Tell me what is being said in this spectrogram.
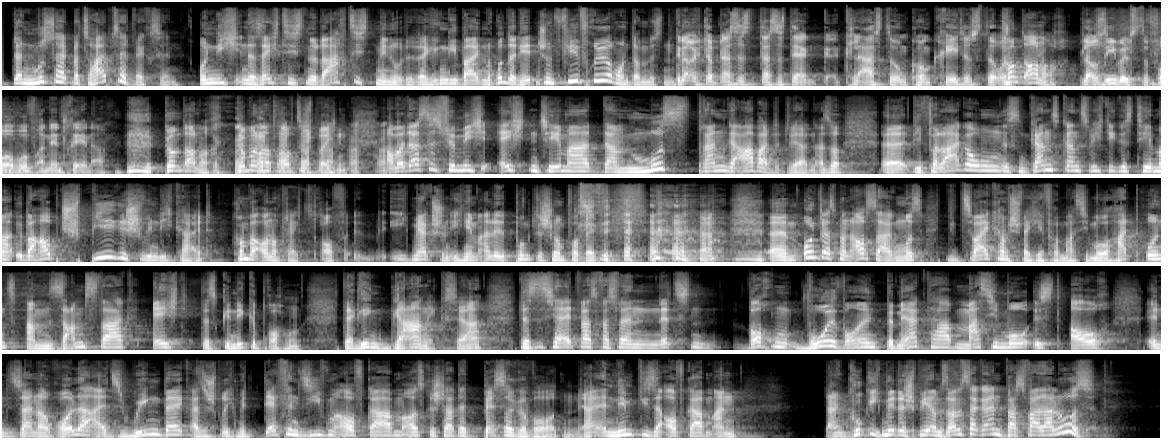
dann musst du halt mal zur Halbzeit wechseln und nicht in der 60. oder 80. Minute. Da gingen die beiden runter. Die hätten schon viel früher runter müssen. Genau, ich glaube, das ist, das ist der klarste und konkreteste und Kommt auch noch. plausibelste Vorwurf an den Trainer. Kommt auch noch. Kommen wir noch drauf zu sprechen. Aber das ist für mich echt ein Thema, da muss dran gearbeitet werden. Also äh, die Verlagerung ist ein ganz, ganz wichtiges Thema. Überhaupt Spielgeschwindigkeit. Kommen wir auch noch gleich drauf. Ich merke schon, ich nehme alle Punkte schon vorweg. ähm, und was man auch sagen muss, die Zweikampfschwäche von Massimo hat uns am Samstag echt das Genick gebrochen. Da ging gar nichts, ja. Das ist ja etwas, was wir in den letzten Wochen wohlwollend bemerkt haben. Massimo ist auch in seiner Rolle als Wingback, also sprich mit defensiven Aufgaben ausgestattet, besser geworden. Ja, er nimmt diese Aufgaben an. Dann gucke ich mir das Spiel am Samstag an. Was war da los?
